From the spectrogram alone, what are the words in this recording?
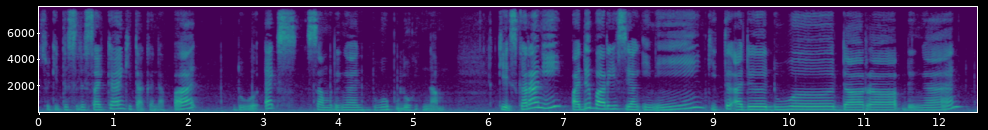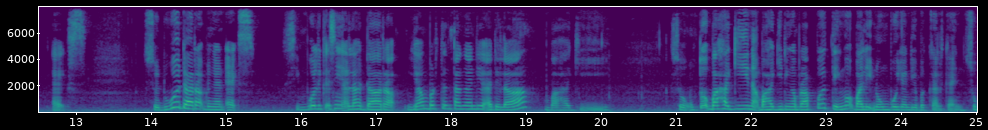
So kita selesaikan, kita akan dapat 2x sama dengan 26. Okey, sekarang ni pada baris yang ini kita ada 2 darab dengan x. So 2 darab dengan x. Simbol dekat sini adalah darab. Yang bertentangan dia adalah bahagi. So untuk bahagi nak bahagi dengan berapa tengok balik nombor yang dia bekalkan. So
